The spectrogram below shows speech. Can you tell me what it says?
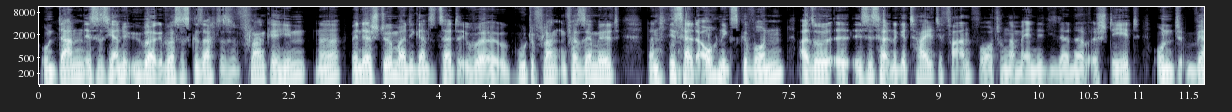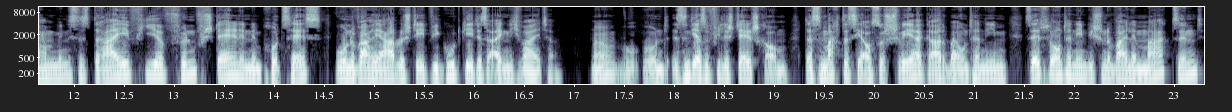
Und dann ist es ja eine Über, du hast es gesagt, das ist eine Flanke hin. Ne? Wenn der Stürmer die ganze Zeit über äh, gute Flanken versemmelt, dann ist halt auch nichts gewonnen. Also äh, es ist halt eine geteilte Verantwortung am Ende, die da steht. Und wir haben mindestens drei, vier, fünf Stellen in dem Prozess, wo eine Variable steht, wie gut geht es eigentlich weiter. Ne? Und es sind ja so viele Stellschrauben. Das macht es ja auch so schwer, gerade bei Unternehmen, selbst bei Unternehmen, die schon eine Weile im Markt sind,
